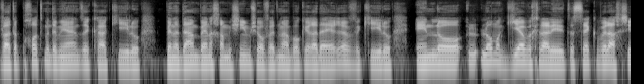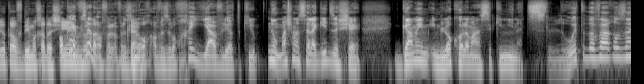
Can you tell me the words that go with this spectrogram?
ואתה פחות מדמיין את זה ככאילו בן אדם בן החמישים שעובד מהבוקר עד הערב וכאילו אין לו לא מגיע בכלל להתעסק ולהכשיר את העובדים החדשים. אוקיי, ו- בסדר, אבל, אבל, כן. זה לא, אבל זה לא חייב להיות, כאילו, נו, מה שאני מנסה להגיד זה שגם אם, אם לא כל המעסיקים ינצלו את הדבר הזה,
